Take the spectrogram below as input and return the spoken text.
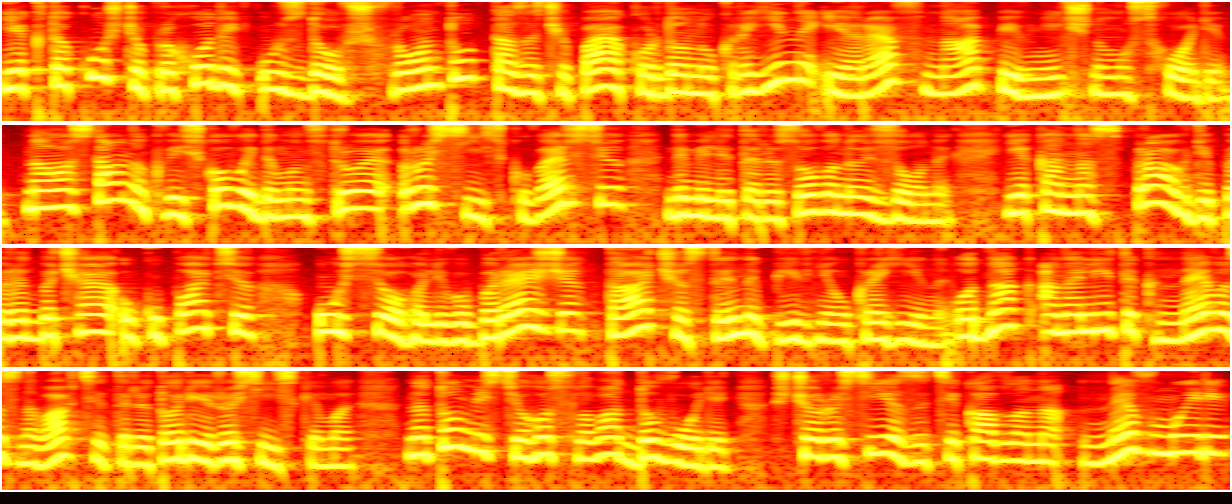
як таку, що проходить уздовж фронту та зачіпає кордон України і РФ на північному сході. Наостанок військовий демонструє російську версію демілітаризованої зони, яка насправді передбачає окупацію усього лівобережжя та частини півдня України. Однак аналітик не визнавав ці території російськими. Натомість його слова доводять, що Росія зацікавлена не в мирі,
